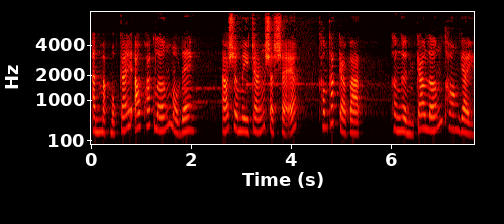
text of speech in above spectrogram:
Anh mặc một cái áo khoác lớn màu đen, áo sơ mi trắng sạch sẽ, không thắt cà vạt, thân hình cao lớn thon gầy.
